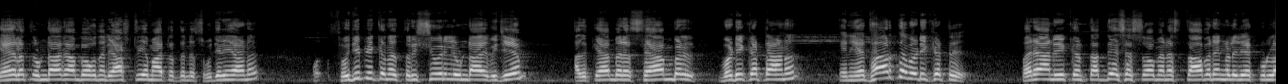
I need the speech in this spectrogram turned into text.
കേരളത്തിൽ ഉണ്ടാകാൻ പോകുന്ന രാഷ്ട്രീയ മാറ്റത്തിന്റെ സൂചനയാണ്. സൂചിപ്പിക്കുന്നത് തൃശ്ശൂരിലുണ്ടായ വിജയം. അത് ക്യാമ്പല സാമ്പിൾ വെടിക്കെട്ടാണ്. ഇനി യഥാർത്ഥ വെടിക്കെട്ട് വരാനിരിക്കുന്ന തദ്ദേശ സ്വാമന സ്ഥാപനങ്ങളിലേക്കുള്ള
